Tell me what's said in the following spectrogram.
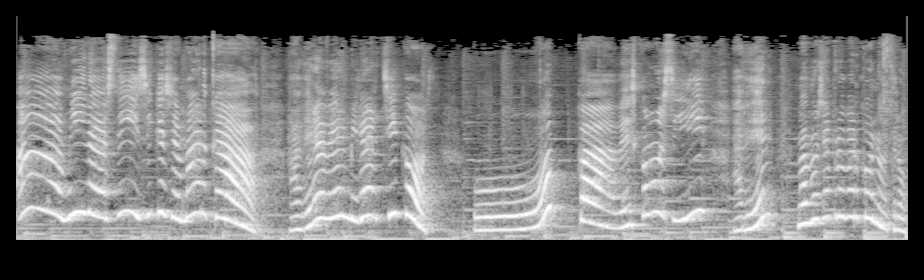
¡Ah, mira! Sí, sí que se marca. A ver, a ver, mirar, chicos. ¡Opa! ¿Veis cómo sí? A ver, vamos a probar con otro.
